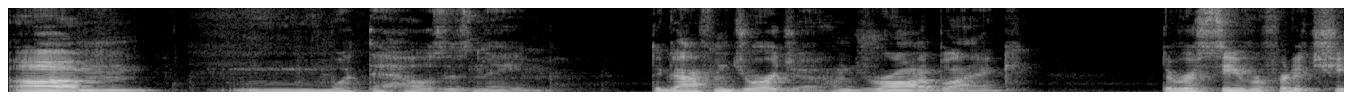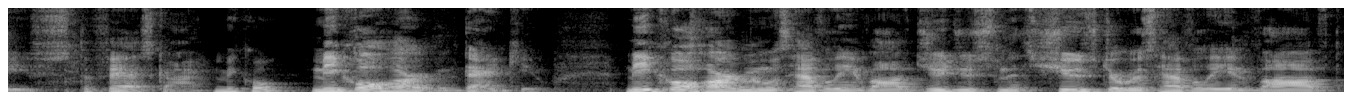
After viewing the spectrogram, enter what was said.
Um, what the hell is his name? The guy from Georgia. I'm drawing a blank. The receiver for the Chiefs, the fast guy. Mecole? Mecole Hardman, thank you. Mecole Hardman was heavily involved. Juju Smith Schuster was heavily involved.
